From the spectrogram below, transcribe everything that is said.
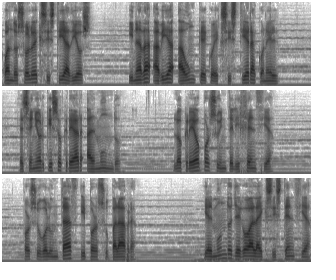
Cuando sólo existía Dios y nada había aún que coexistiera con Él, el Señor quiso crear al mundo, lo creó por su inteligencia, por su voluntad y por su palabra, y el mundo llegó a la existencia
